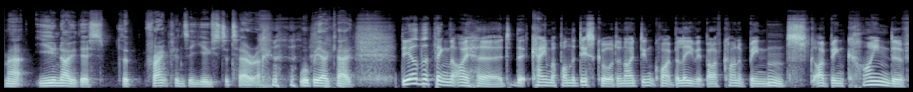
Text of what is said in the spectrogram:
Matt, you know this. The Franklins are used to terror. we'll be okay. The other thing that I heard that came up on the Discord, and I didn't quite believe it, but I've kind of been, I've been kind of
